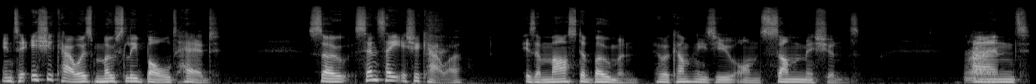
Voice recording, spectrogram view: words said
into Ishikawa's mostly bald head. So, Sensei Ishikawa is a master bowman who accompanies you on some missions. And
